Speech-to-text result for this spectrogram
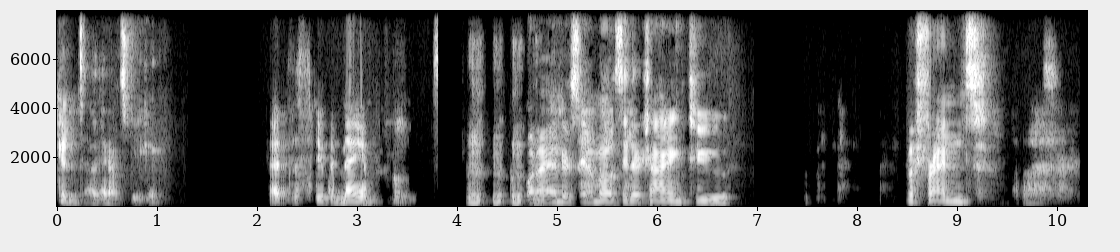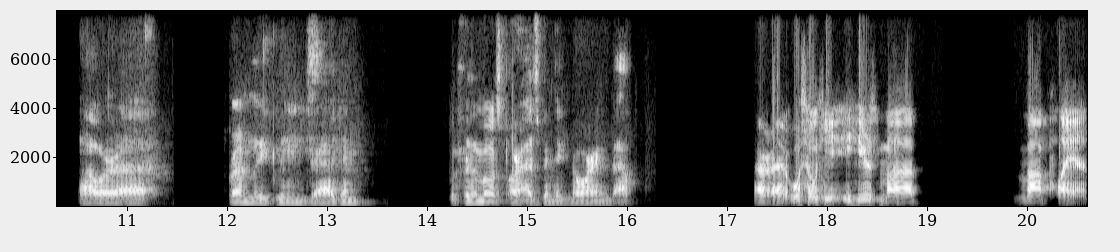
couldn't tell you. I don't speak it. That's a stupid name. What I understand mostly, they're trying to befriend our uh, friendly green dragon, but for the most part has been ignoring them. All right. Well, so he, here's my my plan,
